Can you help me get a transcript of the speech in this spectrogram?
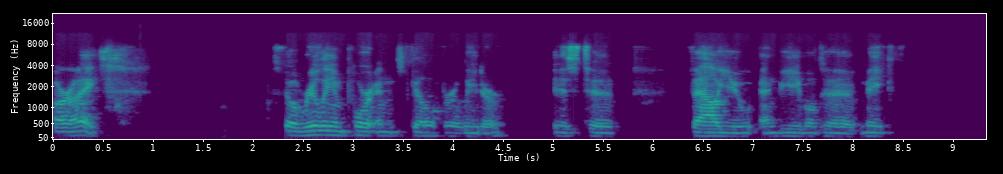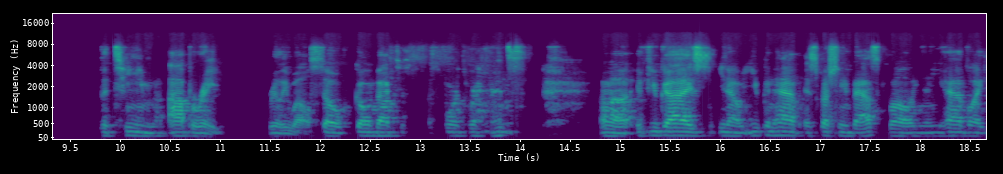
all right so really important skill for a leader is to value and be able to make the team operate really well. So going back to sports reference, uh, if you guys, you know, you can have, especially in basketball, you know, you have like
